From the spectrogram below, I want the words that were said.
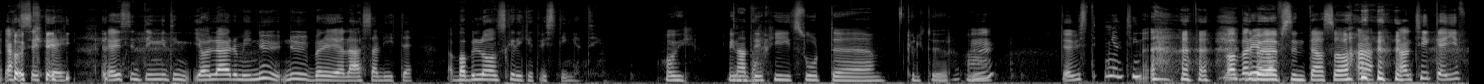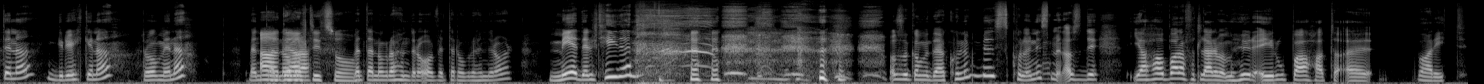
jag dig. Jag visste inte ingenting. Jag lärde mig nu. Nu börjar jag läsa lite. Babylonska riket visste ingenting. Oj. Men Nada. det är skitstort eh, kultur. Ja. Mm. Jag visste ingenting. Det behövs inte alltså. ah, Antika Egypterna, grekerna, romerna. Vänta, är några, vänta några hundra år, vänta några hundra år. Medeltiden. och så kommer det här Columbus, kolonismen. Alltså det, jag har bara fått lära mig om hur Europa har ta, eh, varit,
